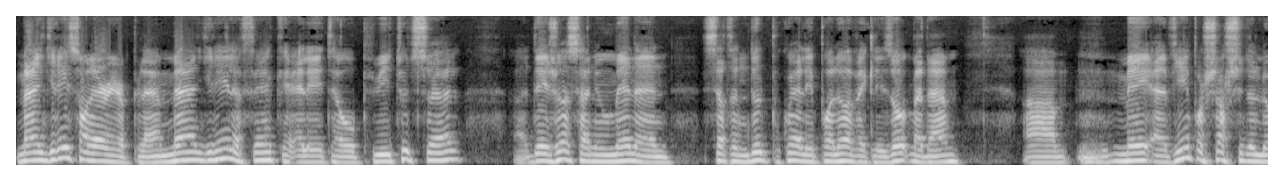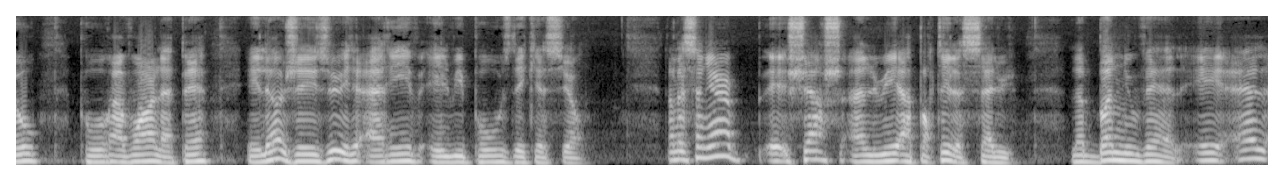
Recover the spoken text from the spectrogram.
Malgré son arrière-plan, malgré le fait qu'elle était au puits toute seule, euh, déjà ça nous mène à une certaine doute pourquoi elle n'est pas là avec les autres madames. mais elle vient pour chercher de l'eau, pour avoir la paix. Et là, Jésus arrive et lui pose des questions. Dans le Seigneur cherche à lui apporter le salut, la bonne nouvelle. Et elle,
